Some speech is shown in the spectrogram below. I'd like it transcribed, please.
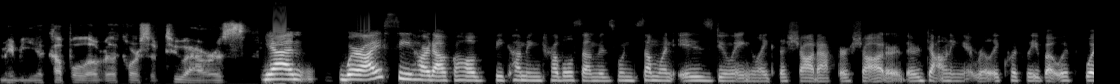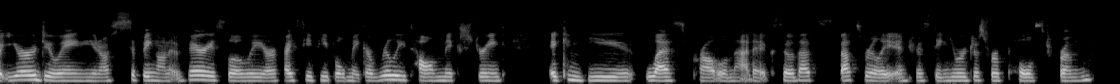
maybe a couple over the course of two hours. Yeah, and where I see hard alcohol becoming troublesome is when someone is doing like the shot after shot or they're downing it really quickly. But with what you're doing, you know, sipping on it very slowly, or if I see people make a really tall mixed drink, it can be less problematic. So that's that's really interesting. You were just repulsed from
